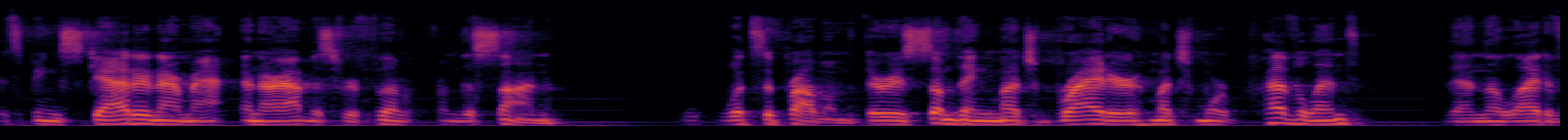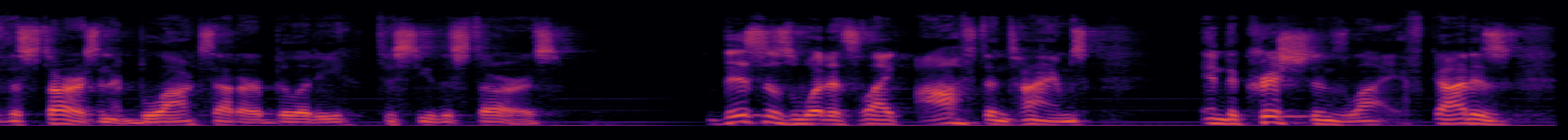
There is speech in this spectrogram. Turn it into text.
that's being scattered in our, in our atmosphere from, from the sun. What's the problem? There is something much brighter, much more prevalent than the light of the stars, and it blocks out our ability to see the stars. This is what it's like oftentimes in the Christian's life. God is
